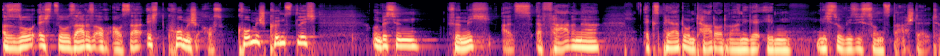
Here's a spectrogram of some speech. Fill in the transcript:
Also so echt, so sah das auch aus. Sah echt komisch aus. Komisch, künstlich und ein bisschen für mich als erfahrener Experte und Tatortreiniger eben nicht so, wie sich sonst darstellt.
